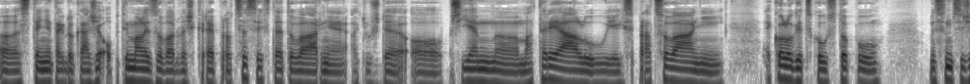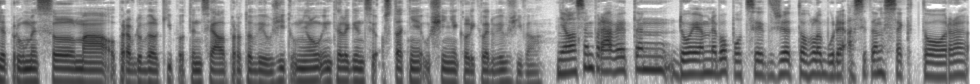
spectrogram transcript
Eh, stejně tak dokáže optimalizovat veškeré procesy v té továrně, ať už jde o příjem eh, materiálů, jejich zpracování, ekologickou stopu. Myslím si, že průmysl má opravdu velký potenciál pro to využít umělou inteligenci, ostatně už ji několik let využívá. Měla jsem právě ten dojem nebo pocit, že tohle bude asi ten sektor,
